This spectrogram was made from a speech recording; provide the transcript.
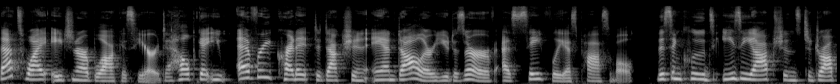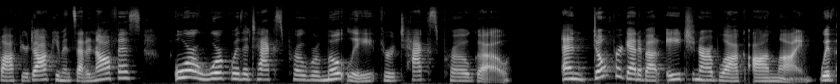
That's why H&R Block is here to help get you every credit, deduction, and dollar you deserve as safely as possible. This includes easy options to drop off your documents at an office or work with a tax pro remotely through Tax Pro Go. And don't forget about H&R Block online with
